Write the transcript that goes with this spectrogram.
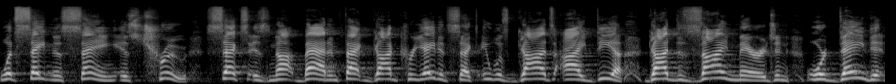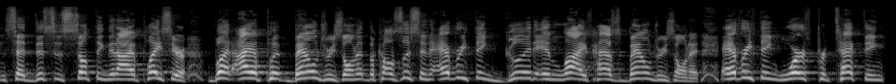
What Satan is saying is true. Sex is not bad. In fact, God created sex, it was God's idea. God designed marriage and ordained it and said, This is something that I have placed here. But I have put boundaries on it because, listen, everything good in life has boundaries on it. Everything worth protecting,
